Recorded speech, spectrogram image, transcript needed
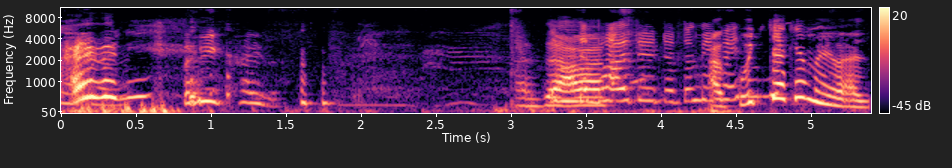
ખાઈ બેની આ જો આવા આ કુચ્ચા કેમ આવ્યા આજ?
